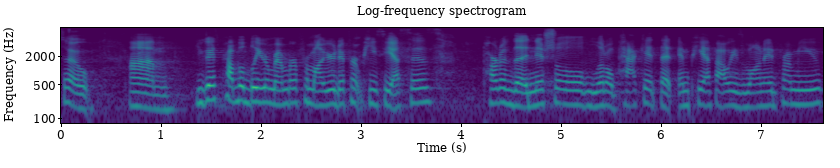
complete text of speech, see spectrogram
So um, you guys probably remember from all your different PCSs, part of the initial little packet that MPF always wanted from you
